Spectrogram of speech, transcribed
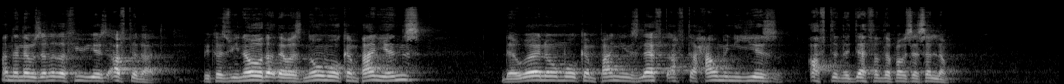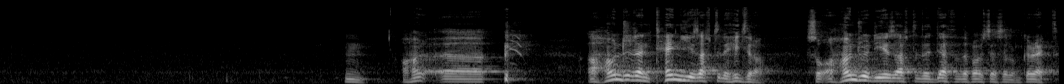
And then there was another few years after that. Because we know that there was no more companions there were no more companions left after how many years after the death of the Prophet ﷺ? Hmm. Uh, 110 years after the Hijrah. So 100 years after the death of the Prophet ﷺ, correct.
